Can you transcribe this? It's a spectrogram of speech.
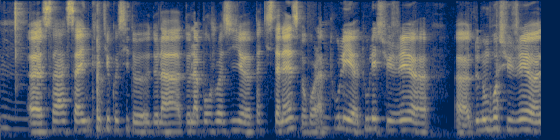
Mm. ça, ça, a une critique aussi de, de, la, de la bourgeoisie pakistanaise. Donc voilà, tous, les, tous les sujets euh, de nombreux sujets euh,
